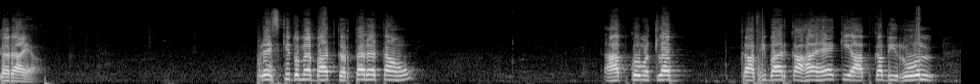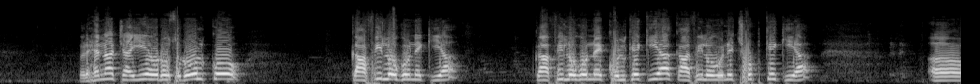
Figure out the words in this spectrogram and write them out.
डराया। प्रेस की तो मैं बात करता रहता हूँ। आपको मतलब काफ़ी बार कहा है कि आपका भी रोल रहना चाहिए और उस रोल को काफ़ी लोगों ने किया काफ़ी लोगों ने खुल के किया काफ़ी लोगों ने छुप के किया। आ,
